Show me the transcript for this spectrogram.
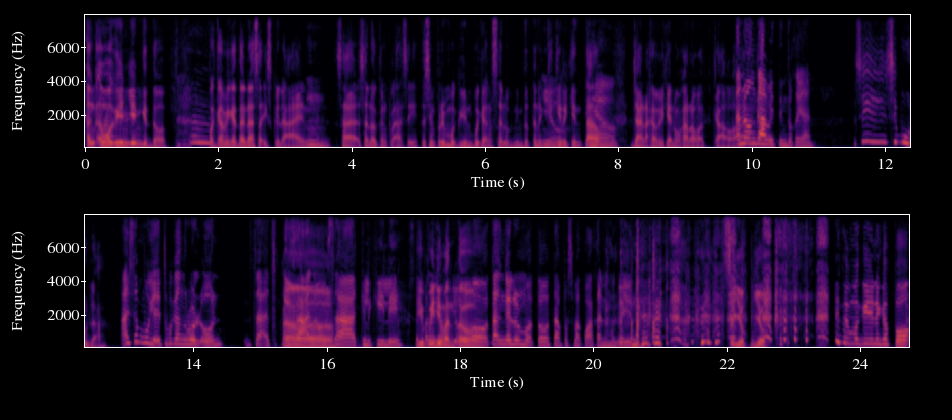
ang ang magayon gito, pag kami ka to nasa eskwelahan, Mm. sa, sa loob ng klase, tapos siyempre magyun baga ang salog nito, ta Iyo. nagkikirikintaw. Iyo. Diyan na kami kayo makarawat kawa. Ano ang gamit nindo kayan? Si, si Bula. Ay, sa muya, ito bagang roll-on. Sa, sa, sa Ah. ano, sa kilikili. Sa Ay, pwede man to. Oh, tanggalon mo to, tapos makuha ka ni magayon. Sa yok-yok. ito magayon na gapo.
